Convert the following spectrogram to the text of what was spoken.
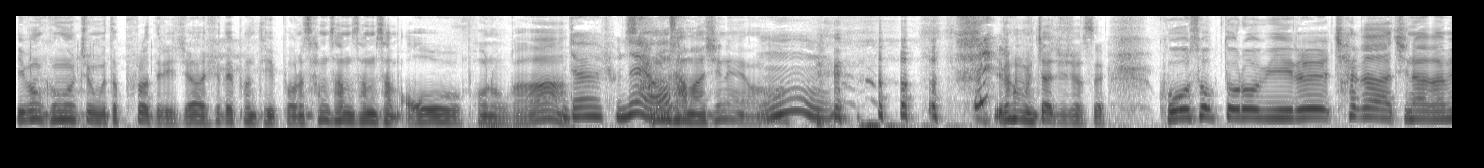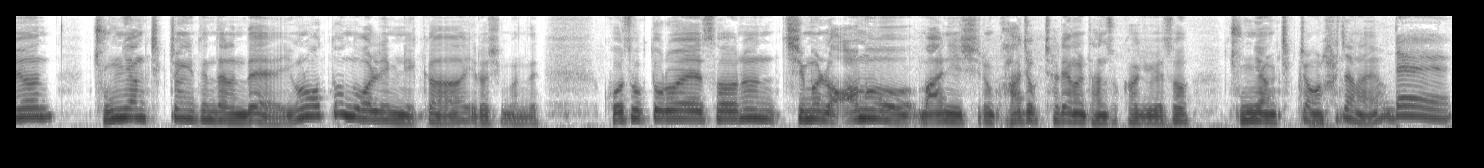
이번 궁금증부터 풀어드리죠. 휴대폰 뒷번호 3333. 오, 번호가 네, 좋네요. 삼삼하시네요. 음, 이런 문자 주셨어요. 고속도로 위를 차가 지나가면 중량 측정이 된다는데 이건 어떤 원리입니까? 이러신 건데 고속도로에서는 짐을 너무 많이 실은 과적 차량을 단속하기 위해서 중량 측정을 하잖아요. 네.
